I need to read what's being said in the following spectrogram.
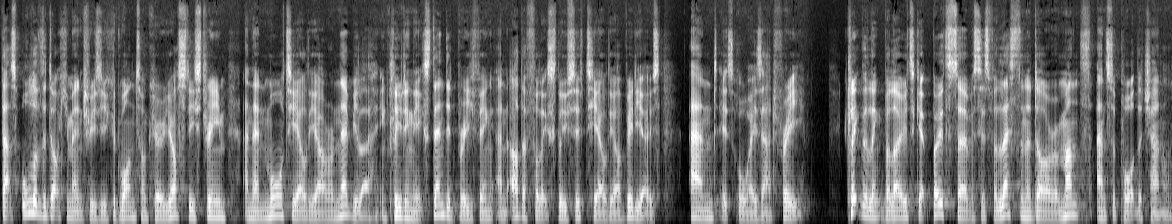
That's all of the documentaries you could want on Curiosity Stream, and then more TLDR on Nebula, including the extended briefing and other full exclusive TLDR videos. And it's always ad free. Click the link below to get both services for less than a dollar a month and support the channel.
